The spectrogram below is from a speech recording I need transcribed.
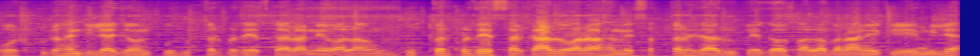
पोस्ट कुडहन जिला जौनपुर, उत्तर प्रदेश का रहने वाला हूँ। उत्तर प्रदेश सरकार द्वारा हमें सत्तर हज़ार रूपए गौशाला बनाने के लिए मिला,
